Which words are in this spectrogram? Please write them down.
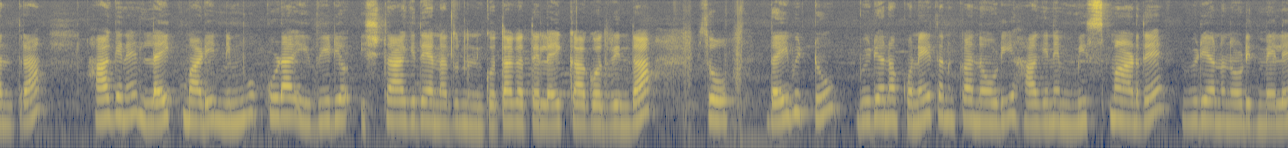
ನಂತರ. ಹಾಗೆಯೇ ಲೈಕ್ ಮಾಡಿ, ನಿಮಗೂ ಕೂಡ ಈ ವಿಡಿಯೋ ಇಷ್ಟ ಆಗಿದೆ ಅನ್ನೋದು ನನಗೆ ಗೊತ್ತಾಗುತ್ತೆ ಲೈಕ್ ಆಗೋದ್ರಿಂದ. ಸೊ ದಯವಿಟ್ಟು ವಿಡಿಯೋನ ಕೊನೆ ತನಕ ನೋಡಿ ಹಾಗೆಯೇ ಮಿಸ್ ಮಾಡದೆ ವಿಡಿಯೋನ ನೋಡಿದ ಮೇಲೆ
